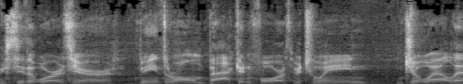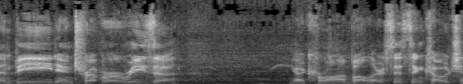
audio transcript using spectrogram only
We see the words here being thrown back and forth between Joel Embiid and Trevor Ariza. You got Caron Butler, assistant coach.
